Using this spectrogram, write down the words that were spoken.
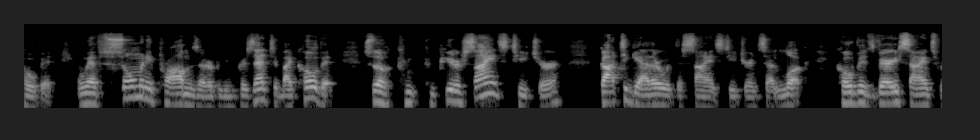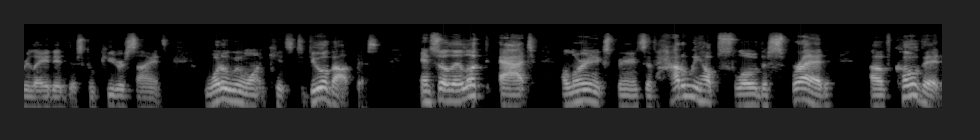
COVID, and we have so many problems that are being presented by COVID. So the com- computer science teacher got together with the science teacher and said, look, COVID's very science related. There's computer science what do we want kids to do about this? And so they looked at a learning experience of how do we help slow the spread of COVID?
